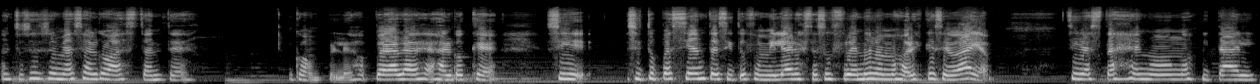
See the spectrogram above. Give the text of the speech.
Entonces se me hace algo bastante complejo, pero a la vez es algo que si, si tu paciente, si tu familiar está sufriendo, lo mejor es que se vaya. Si estás en un hospital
